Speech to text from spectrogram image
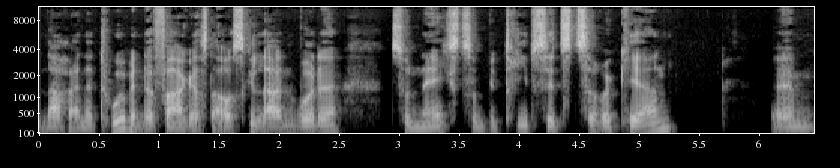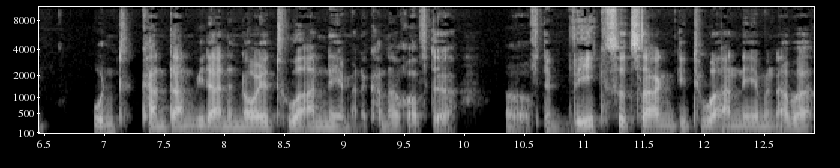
nach einer Tour, wenn der Fahrgast ausgeladen wurde, zunächst zum Betriebssitz zurückkehren ähm, und kann dann wieder eine neue Tour annehmen. Er kann auch auf der auf dem Weg sozusagen die Tour annehmen, aber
